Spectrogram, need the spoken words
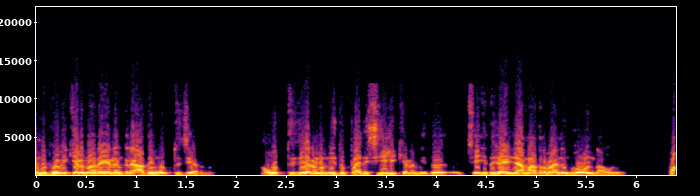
അനുഭവിക്കണം അറിയണമെങ്കിൽ ആദ്യം ഒത്തുചേരണം. ആ ഒത്തുചേരണം ഇത് പരിശീലിക്കണം. ഇത് ചെയ്തു കഴിഞ്ഞാൽ മാത്രമേ അനുഭവം ഉണ്ടാവുള്ളൂ. അപ്പൊ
